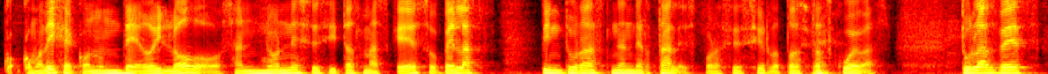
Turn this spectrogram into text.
como dije, con un dedo y lodo, o sea, no necesitas más que eso. Ve las pinturas neandertales, por así decirlo, todas estas cuevas. Tú las ves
